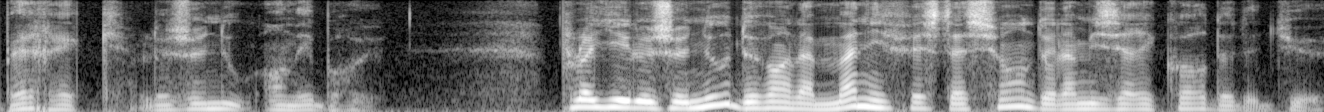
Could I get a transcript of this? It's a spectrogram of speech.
berek, le genou en hébreu. Ployer le genou devant la manifestation de la miséricorde de Dieu.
